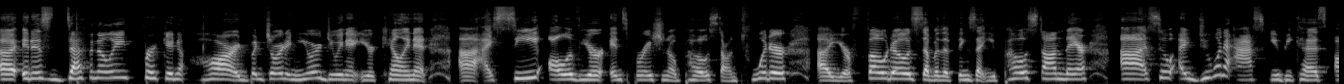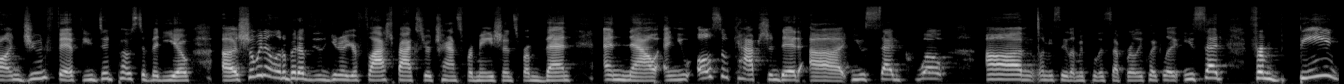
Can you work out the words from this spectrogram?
uh, it is definitely freaking hard but Jordynne you are doing it you're killing it uh, I see all of your inspirational posts on Twitter uh, your photos some of the things that you post on there. Uh, so I do want to ask you because on June 5th, you did post a video uh, showing a little bit of, you know, your flashbacks, your transformations from then and now. And you also captioned it, uh, you said, quote, um, let me see, let me pull this up really quickly. You said from being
